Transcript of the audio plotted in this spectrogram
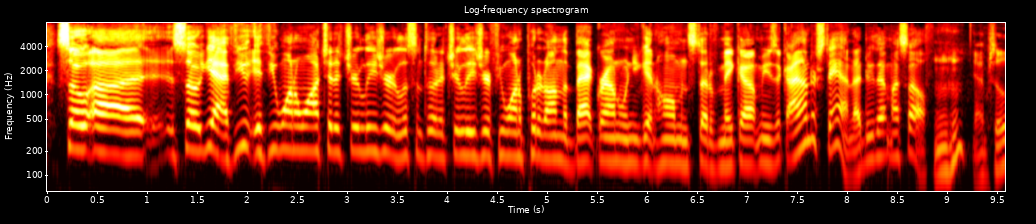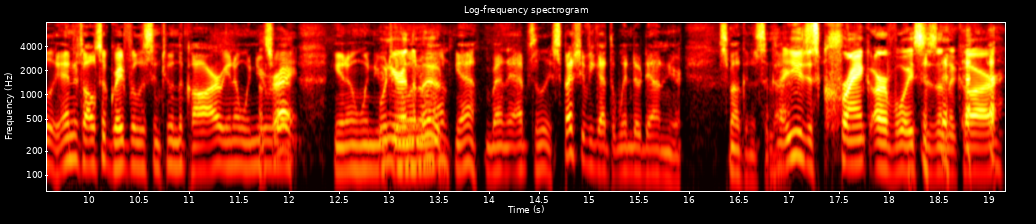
So uh, so yeah, if you if you want to watch it at your leisure, or listen to it at your leisure, if you want to put it on the background when you get home instead of make out music, I understand. I do that myself. hmm absolutely, and it's also great for listening to in the car. You know, when you're That's right. uh, you know when you're When you're in the tooling mood. around. Yeah, absolutely, especially if you got the window down and you're smoking a cigar. You just crank our voices in the car.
